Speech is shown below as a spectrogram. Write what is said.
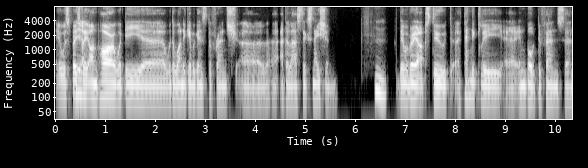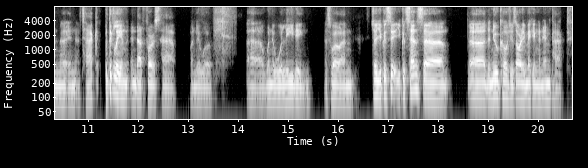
it was basically on par with the uh, with the one they gave against the French uh, at the last Six Nation. Hmm. They were very astute, uh, technically uh, in both defense and uh, in attack, particularly in, in that first half when they were uh, when they were leading as well. And so you could see you could sense uh, uh, the new coach is already making an impact.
